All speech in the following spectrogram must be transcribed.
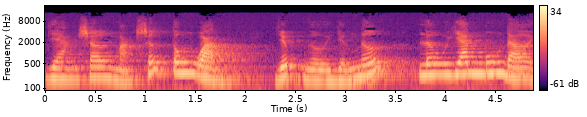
Giang sơn mặc sức tung hoành, Giúp người dựng nước, lưu danh muôn đời.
